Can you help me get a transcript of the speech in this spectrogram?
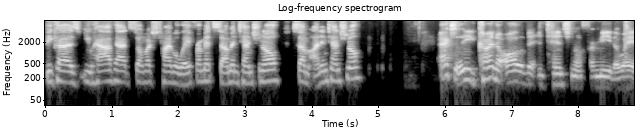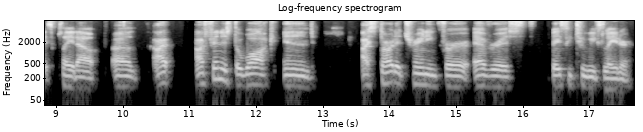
because you have had so much time away from it, some intentional, some unintentional? Actually, kind of all of it intentional for me, the way it's played out. Uh, I I finished the walk and I started training for Everest basically two weeks later.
